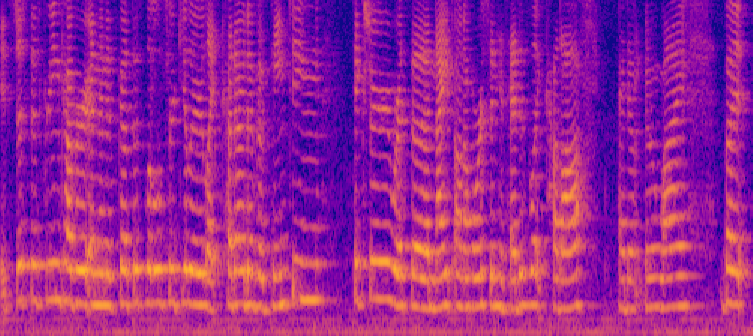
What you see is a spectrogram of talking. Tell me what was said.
it's just this green cover and then it's got this little circular like cutout of a painting picture with a knight on a horse and his head is like cut off. I don't know why. But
